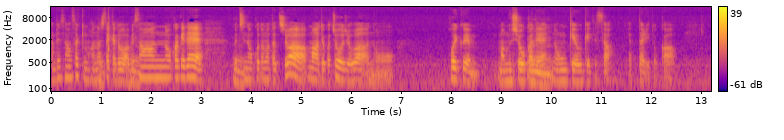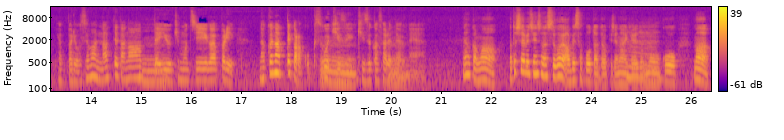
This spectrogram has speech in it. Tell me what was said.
安倍さんさっきも話したけど、安倍さんのおかげでうんうちの子供たちは、まあというか長女はあの保育園、まあ、無償化でうん。の恩恵を受けてさやったりとかやっぱりお世話になってたなっていう気持ちがやっぱり亡くなってからこうすごい気づ気づかされたよね。なんかまあ私は別にそんなすごい安倍サポーターってわけじゃないけれども、うん。こうま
